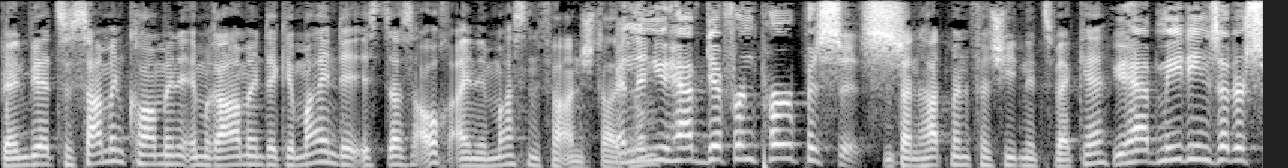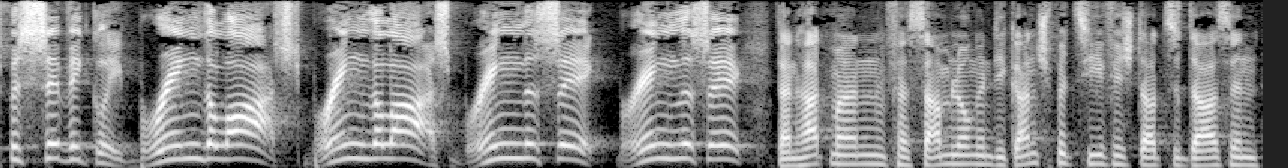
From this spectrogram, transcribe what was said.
Wenn wir zusammenkommen im Rahmen der Gemeinde, ist das auch eine And then Massenveranstaltung. you have different purposes. Und dann hat man verschiedene Zwecke. You have meetings that are specifically bring the lost, bring the lost, bring the sick, bring the sick. Dann hat man Versammlungen, die ganz spezifisch dazu da sind,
